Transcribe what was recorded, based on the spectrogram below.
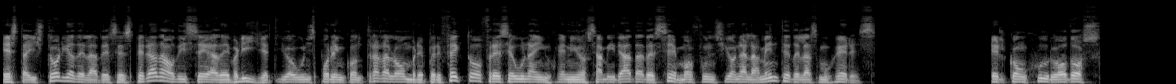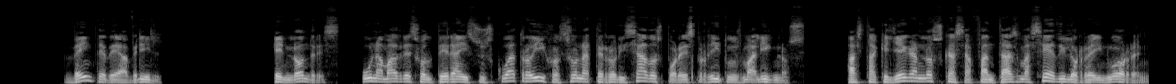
Esta historia de la desesperada odisea de Bridget Jones por encontrar al hombre perfecto ofrece una ingeniosa mirada de cómo funciona la mente de las mujeres. El Conjuro 2. 20 de abril. En Londres, una madre soltera y sus cuatro hijos son aterrorizados por espíritus malignos. Hasta que llegan los cazafantasmas Ed y los Rain Warren.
